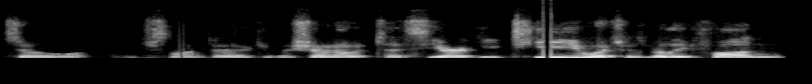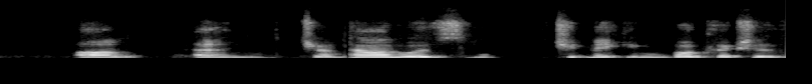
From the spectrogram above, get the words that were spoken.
so I just wanted to give a shout out to CRDT, which was really fun. Um, and Qiantan was making bug fixes,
